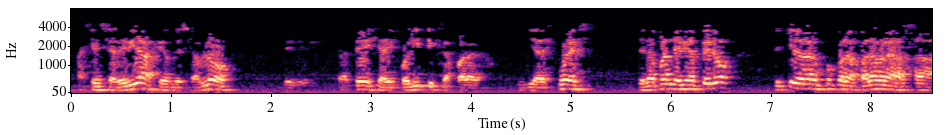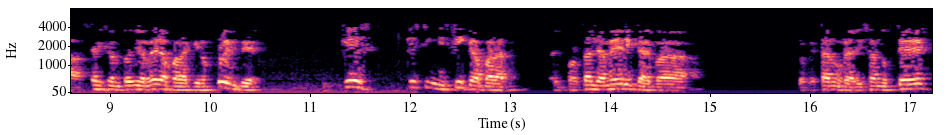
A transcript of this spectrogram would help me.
Agencias de Viaje, donde se habló de estrategia y política para el día después de la pandemia, pero le quiero dar un poco la palabra a Sergio Antonio Herrera para que nos cuente qué es qué significa para el Portal de América y para lo que están realizando ustedes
